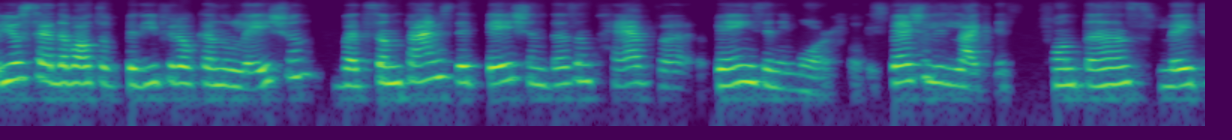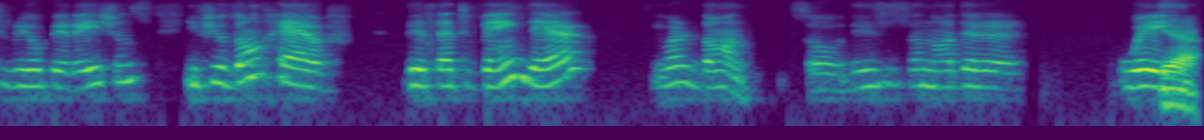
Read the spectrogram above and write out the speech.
You said about the peripheral cannulation, but sometimes the patient doesn't have uh, veins anymore, especially like the Fontans, late reoperations. If you don't have the, that vein there, you are done. So this is another way. Yeah.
